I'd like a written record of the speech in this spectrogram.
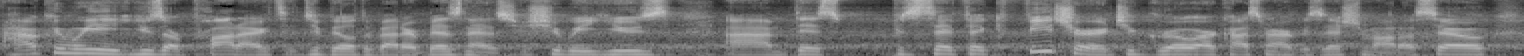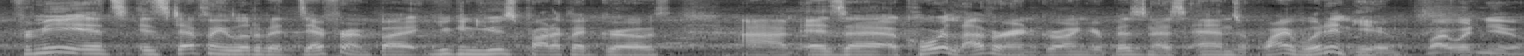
how can we use our product to build a better business? Should we use um, this specific feature to grow our customer acquisition model? So for me, it's it's definitely a little bit different, but you can use product-led growth um, as a, a core lever in growing your business. And why wouldn't you? Why wouldn't you?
